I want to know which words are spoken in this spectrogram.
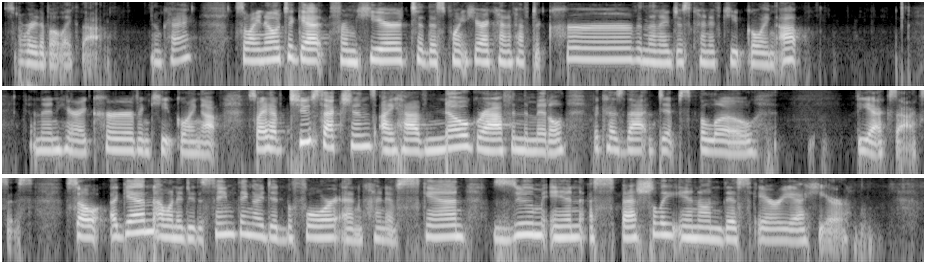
So right about like that. Okay, so I know to get from here to this point here, I kind of have to curve and then I just kind of keep going up. And then here I curve and keep going up. So I have two sections. I have no graph in the middle because that dips below the x-axis. So again, I want to do the same thing I did before and kind of scan, zoom in, especially in on this area here.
